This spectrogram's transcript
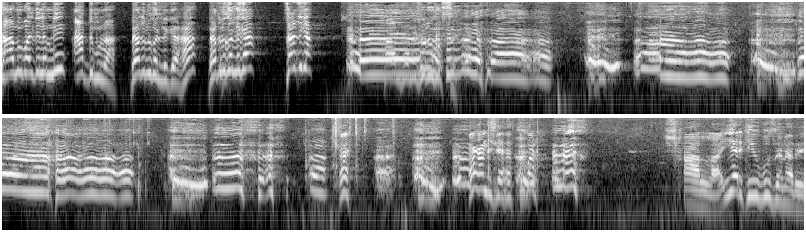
যা মোবাইল দিলাম নি, আর দিব না। বেদবি করলি গা হ্যাঁ? বেদবি করলি গা যা দিগা শুরু করছে। শালা, ইয়ার কি বুঝে না রে।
